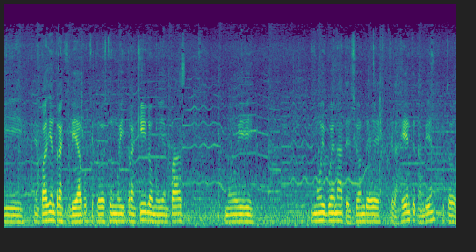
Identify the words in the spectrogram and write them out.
y en paz y en tranquilidad porque todo esto es muy tranquilo, muy en paz, muy, muy buena atención de, de la gente también y todo.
